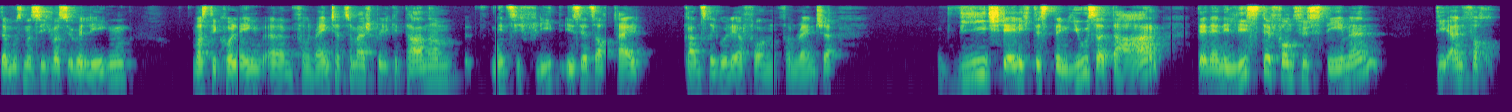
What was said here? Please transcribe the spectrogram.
da, muss man sich was überlegen, was die Kollegen ähm, von Ranger zum Beispiel getan haben. Nennt sich Fleet, ist jetzt auch Teil ganz regulär von, von Ranger. Wie stelle ich das dem User dar? Denn eine Liste von Systemen, die einfach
